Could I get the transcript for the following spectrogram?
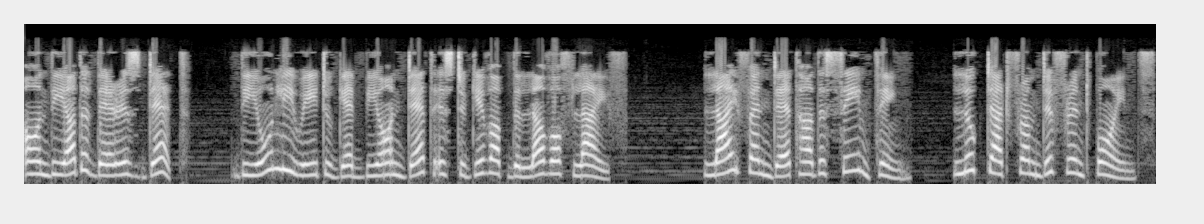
On the other there is death. The only way to get beyond death is to give up the love of life. Life and death are the same thing looked at from different points.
